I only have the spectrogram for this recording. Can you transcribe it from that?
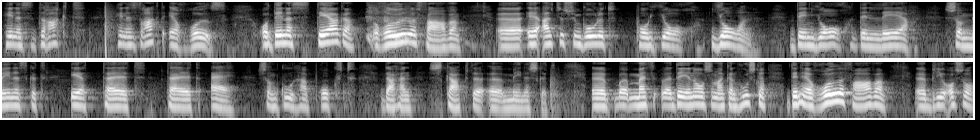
hendes dragt, hendes dragt er rød. Og denne stærke røde farve øh, er altid symbolet på jord, jorden. Den jord, den lær, som mennesket er taget, taget af, som Gud har brugt, da han skabte øh, mennesket. Øh, det er noget, som man kan huske. Den her røde farve øh, bliver også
